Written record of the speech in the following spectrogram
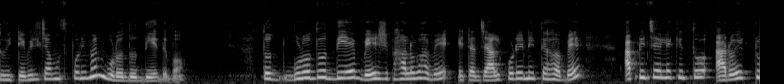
দুই টেবিল চামচ পরিমাণ গুঁড়ো দুধ দিয়ে দেব। তো গুঁড়ো দুধ দিয়ে বেশ ভালোভাবে এটা জাল করে নিতে হবে। আপনি চাইলে কিন্তু আরও একটু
